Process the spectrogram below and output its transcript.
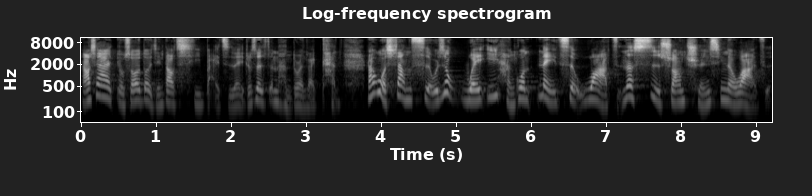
然后现在有时候都已经到七百之类，就是真的很多人在看。然后我上次我就是唯一喊过那一次袜子，那四双全新的袜子。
